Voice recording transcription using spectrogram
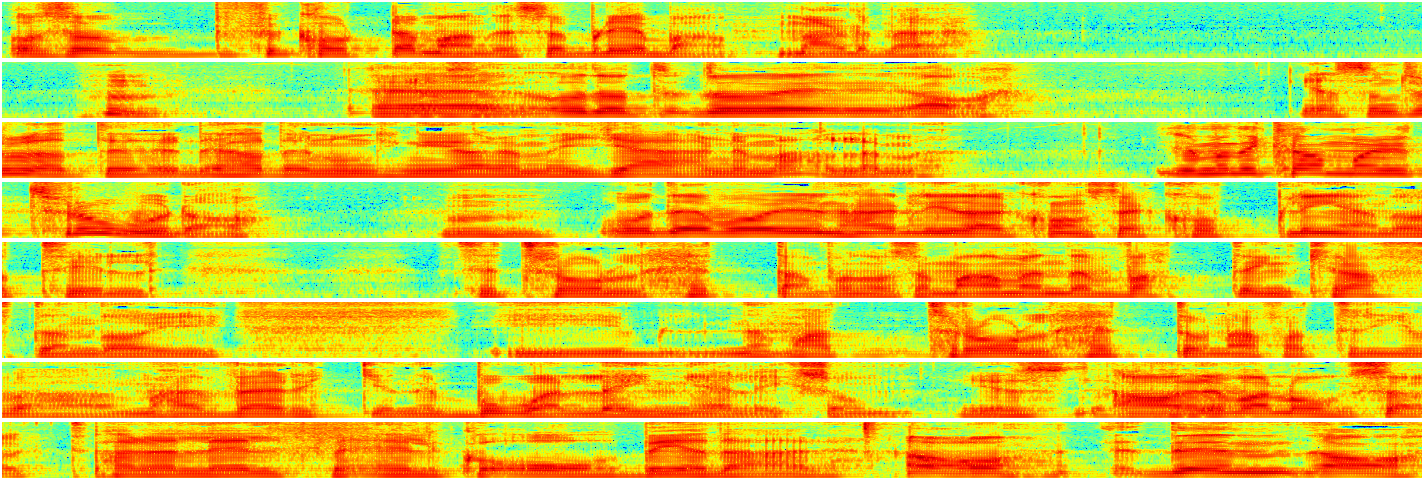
Och så förkortar man det så blir det bara Malmö. Eh, och då, då, ja. Jag som trodde att det, det hade någonting att göra med järnmalm. ja, men det kan man ju tro då. Och det var ju den här lilla konstiga kopplingen då till, till Trollhättan på något sätt. Man använde vattenkraften då i, i de här Trollhättorna för att driva de här verken i Borlänge liksom. Just det. Ja, det var långsökt. Parallellt med LKAB där. Ja, det är en, ja,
